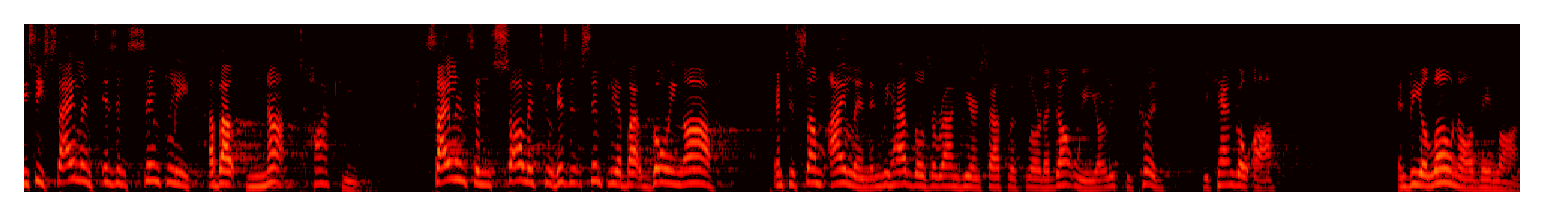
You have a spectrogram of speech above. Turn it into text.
You see, silence isn't simply about not talking. Silence and solitude isn't simply about going off into some island, and we have those around here in Southwest Florida, don't we? Or at least we could. We can go off and be alone all day long.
